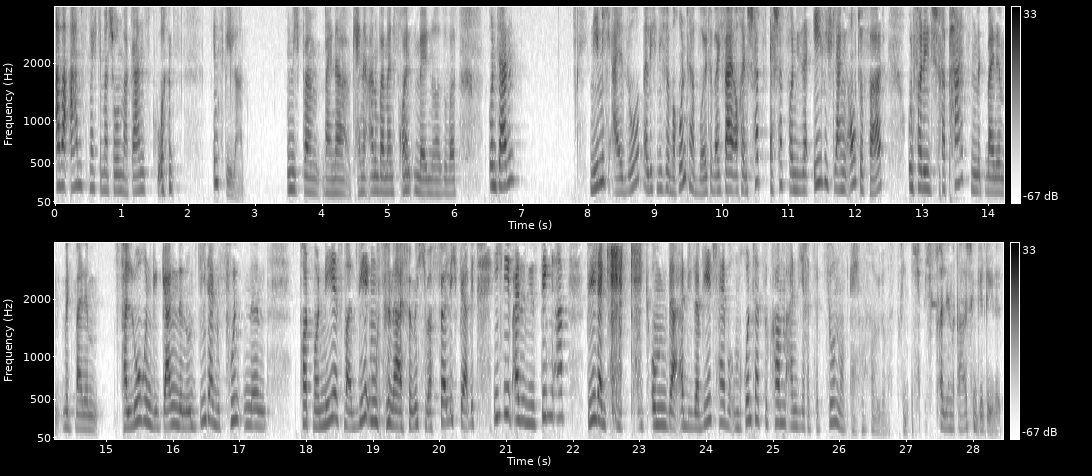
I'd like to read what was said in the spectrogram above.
Aber abends möchte man schon mal ganz kurz ins WLAN mich bei meiner, keine Ahnung, bei meinen Freunden melden oder sowas. Und dann nehme ich also, weil ich nicht nochmal runter wollte, weil ich war ja auch erschöpft, erschöpft von dieser ewig langen Autofahrt und von den Strapazen mit meinem, mit meinem verloren gegangenen und wiedergefundenen Portemonnaie. Es war sehr emotional für mich. Ich war völlig fertig. Ich nehme also dieses Ding ab, will dann, um da an dieser Wählscheibe, um runterzukommen an die Rezeption. Ey, ich muss mal wieder was trinken. Ich habe mich voll in Rage geredet.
